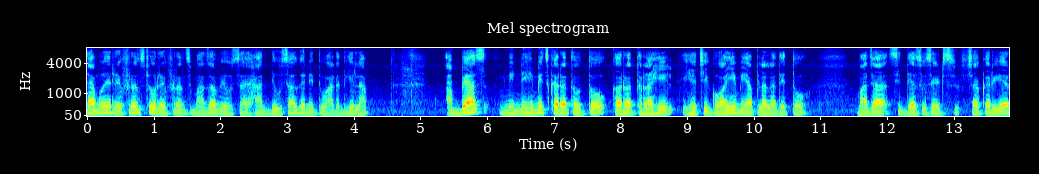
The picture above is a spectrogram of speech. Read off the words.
त्यामुळे रेफरन्स टू रेफरन्स माझा व्यवसाय हा दिवसागणित वाढत गेला. अभ्यास मी नेहमीच करत होतो करत राहील ह्याची ग्वाही मी आपल्याला देतो. माझ्या सिद्धी असोसिएट्सचा करिअर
